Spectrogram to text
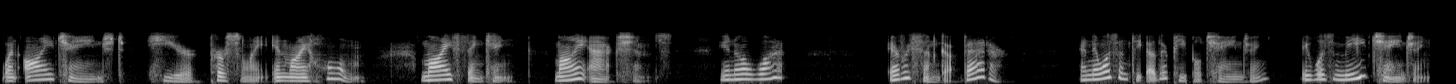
when I changed here personally in my home, my thinking, my actions, you know what? Everything got better. And it wasn't the other people changing. It was me changing.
